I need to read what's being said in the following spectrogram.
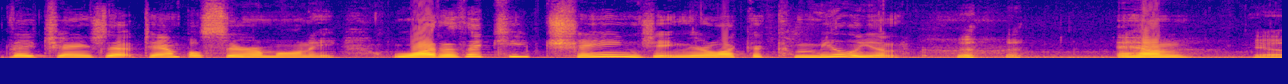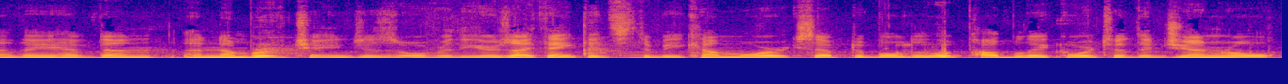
they change that temple ceremony? Why do they keep changing? They're like a chameleon. and Yeah, they have done a number of changes over the years. I think it's to become more acceptable to the public or to the general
